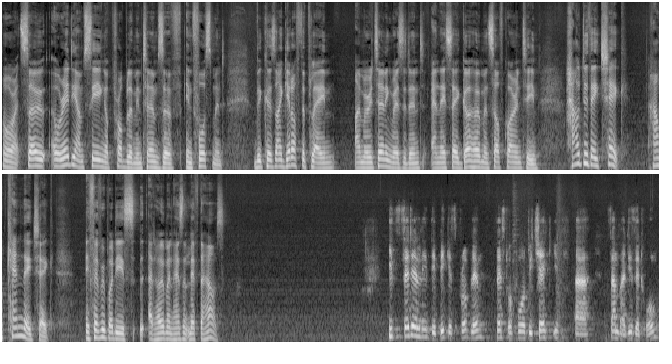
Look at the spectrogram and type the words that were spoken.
All right. So already I'm seeing a problem in terms of enforcement because I get off the plane, I'm a returning resident, and they say, go home and self quarantine. How do they check? How can they check if everybody is at home and hasn't left the house? It's certainly the biggest problem. First of all, to check if uh, somebody is at home,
